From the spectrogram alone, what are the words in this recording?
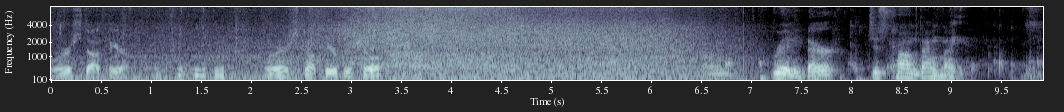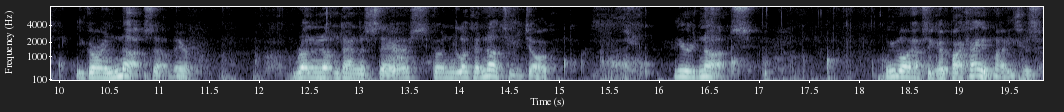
We're stuck here. we're stuck here for sure. Really, Bear, just calm down, mate. You're going nuts up there. Running up and down the stairs, going like a nutty dog. You're nuts. We might have to go back out, mate, because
